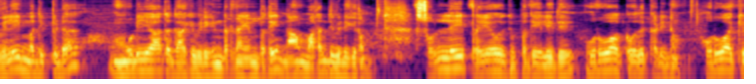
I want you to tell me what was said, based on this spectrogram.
விலை மதிப்பிட முடியாததாகி விடுகின்றன என்பதை நாம் மறந்து விடுகிறோம். சொல்லை பிரயோகிப்பது எளிது உருவாக்குவது கடினம். உருவாக்கி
